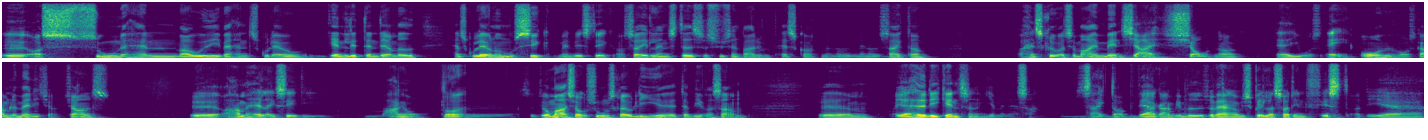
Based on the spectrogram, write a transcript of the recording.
Øh, og Sune, han var ude i, hvad han skulle lave. Igen lidt den der med, han skulle lave noget musik, men vidste ikke. Og så et eller andet sted, så synes han bare, det ville passe godt med noget, med noget sejt op. Og han skriver til mig, mens jeg, sjovt nok, er i USA, over ved vores gamle manager, Charles. Øh, og ham har jeg heller ikke set i mange år. Nej. Så det var meget sjovt. Sune skrev lige, øh, da vi var sammen. Øhm, og jeg havde det igen sådan, jamen altså, sejt op. Hver gang vi mødes, og hver gang vi spiller, så er det en fest, og det, er,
